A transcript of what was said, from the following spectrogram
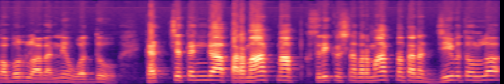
కబుర్లు అవన్నీ వద్దు. ఖచ్చితంగా పరమాత్మ శ్రీకృష్ణ పరమాత్మ తన జీవితంలో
